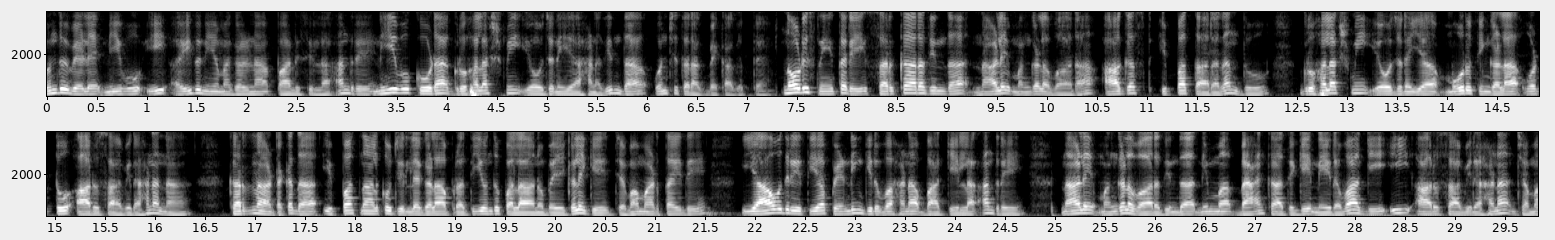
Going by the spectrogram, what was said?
ಒಂದು ವೇಳೆ ನೀವು ಈ ಐದು ನಿಯಮಗಳನ್ನ ಪಾಲಿಸಿಲ್ಲ ಅಂದ್ರೆ ನೀವು ಕೂಡ ಗೃಹಲಕ್ಷ್ಮಿ ಯೋಜನೆಯ ಹಣದಿಂದ ವಂಚಿತರಾಗಬೇಕಾಗುತ್ತೆ. ನೋಡಿ ಸ್ನೇಹಿತರೆ, ಸರ್ಕಾರದಿಂದ ನಾಳೆ ಮಂಗಳವಾರ ಆಗಸ್ಟ್ ಇಪ್ಪತ್ತಾರರಂದು ಗೃಹಲಕ್ಷ್ಮಿ ಯೋಜನೆಯ ಮೂರು ತಿಂಗಳ ಒಟ್ಟು ಆರು ಸಾವಿರ ಹಣನ ಕರ್ನಾಟಕದ ಇಪ್ಪತ್ನಾಲ್ಕು ಜಿಲ್ಲೆಗಳ ಪ್ರತಿಯೊಂದು ಫಲಾನುಭವಿಗಳಿಗೆ ಜಮಾ ಮಾಡ್ತಾ ಇದೆ. ಯಾವುದೇ ರೀತಿಯ ಪೆಂಡಿಂಗ್ ಇರುವ ಹಣ ಬಾಕಿ ಇಲ್ಲ ಅಂದರೆ ನಾಳೆ ಮಂಗಳವಾರದಿಂದ ನಿಮ್ಮ ಬ್ಯಾಂಕ್ ಖಾತೆಗೆ ನೇರವಾಗಿ ಈ ಆರು ಸಾವಿರ ಹಣ ಜಮಾ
